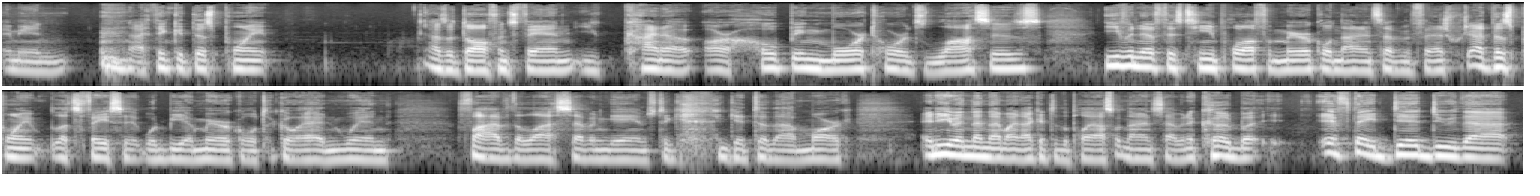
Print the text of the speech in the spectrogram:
I mean, I think at this point, as a Dolphins fan, you kind of are hoping more towards losses. Even if this team pulled off a miracle nine and seven finish, which at this point, let's face it, would be a miracle to go ahead and win five of the last seven games to get, to that mark. And even then, that might not get to the playoffs with nine and seven. It could, but if they did do that,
